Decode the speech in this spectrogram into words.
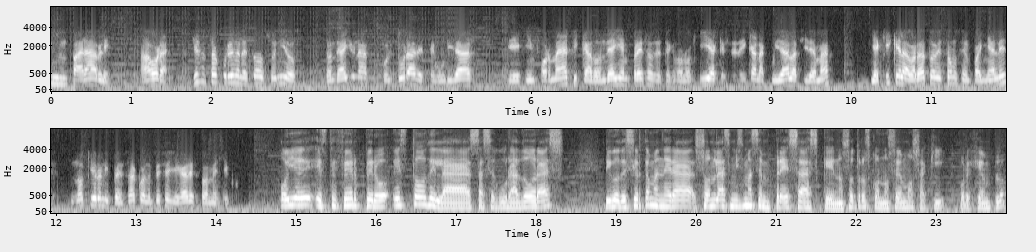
imparable. Ahora, si eso está ocurriendo en Estados Unidos, donde hay una cultura de seguridad eh, informática, donde hay empresas de tecnología que se dedican a cuidarlas y demás, y aquí que la verdad todavía estamos en pañales, no quiero ni pensar cuando empiece a llegar esto a México. Oye, este Fer, pero esto de las aseguradoras, digo, de cierta manera son las mismas empresas que nosotros conocemos aquí, por ejemplo.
